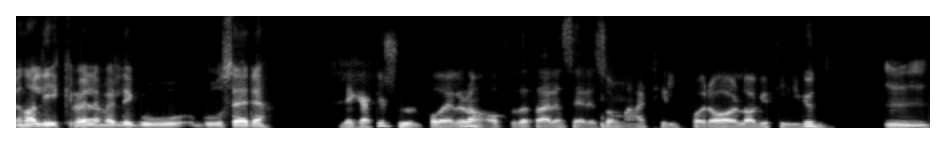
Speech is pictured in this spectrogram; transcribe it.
men allikevel en veldig god, god serie. Legger ikke skjul på det heller, da, at dette er en serie som er til for å lage feelgood. Mm.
